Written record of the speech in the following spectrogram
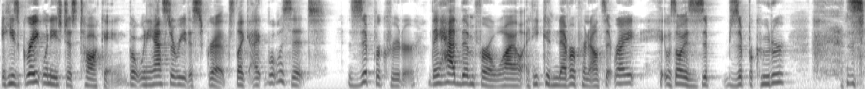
He's great when he's just talking but when he has to read a script like I, what was it ZipRecruiter they had them for a while and he could never pronounce it right. It was always zip zip recruiter so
